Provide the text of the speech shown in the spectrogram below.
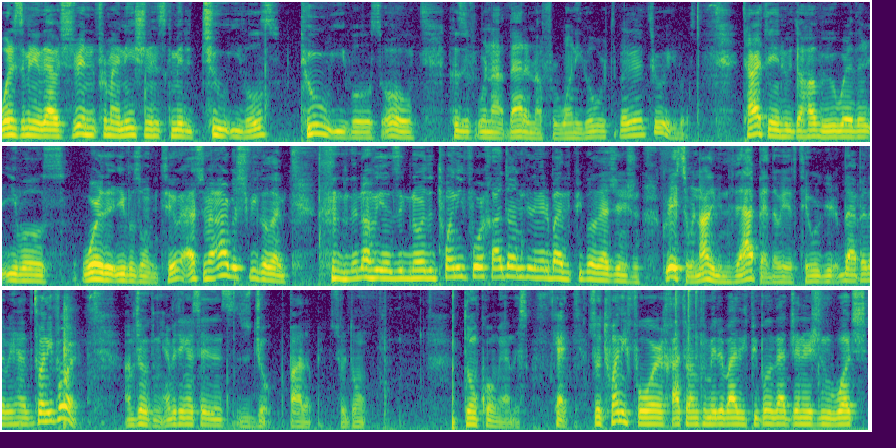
what is the meaning of that which is written? For my nation has committed two evils. Two evils. Oh, because if we're not bad enough for one evil, we're to two evils. Tartain who where their evils were their evils only two. As for Arba the Navi has ignored the twenty four chadam committed by the people of that generation. Great, so we're not even that bad that we have two. We're that bad that we have twenty four. I'm joking. Everything I say this is a joke, by the way. So don't don't quote me on this. Okay, so 24 Chatam committed by these people of that generation. Which,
